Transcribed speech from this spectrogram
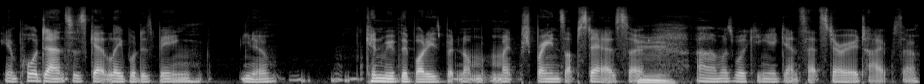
you know, poor dancers get labeled as being, you know, can move their bodies but not much brains upstairs. So um, I was working against that stereotype. So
